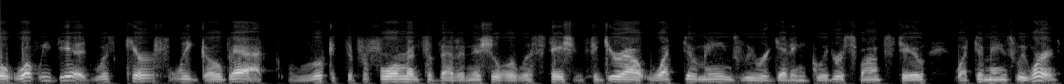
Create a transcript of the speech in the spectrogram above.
But what we did was carefully go back, look at the performance of that initial elicitation, figure out what domains we were getting good response to, what domains we weren't,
